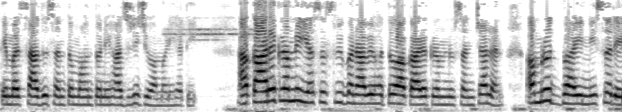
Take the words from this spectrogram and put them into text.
તેમજ સાધુ સંતો મહંતોની હાજરી જોવા મળી હતી. આ કાર્યક્રમને યશસ્વી બનાવ્યો હતો. આ કાર્યક્રમનું સંચાલન અમૃતભાઈ નિસરે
